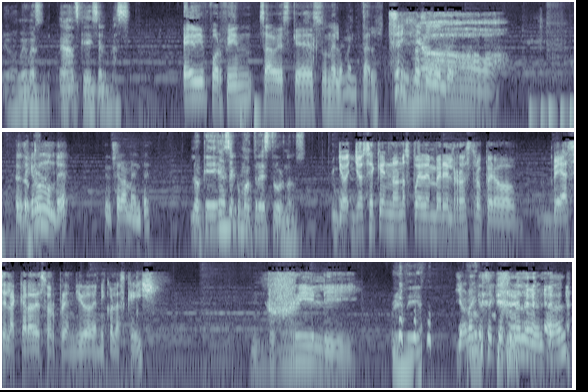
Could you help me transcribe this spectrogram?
Pero me más que dice el más. Eddie, por fin sabes que es un elemental. Sí, no. Pensé que era un undead, sinceramente. Lo que dije hace como tres turnos. Yo, yo sé que no nos pueden ver el rostro, pero véase la cara de sorprendido de Nicolas Cage. Really. Really. Y ahora que sé que es un elemental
